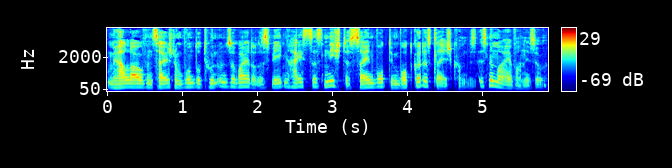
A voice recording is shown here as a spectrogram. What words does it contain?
umherlaufen, Zeichen und Wunder tun und so weiter. Deswegen heißt das nicht, dass sein Wort dem Wort Gottes gleichkommt. Das ist nun mal einfach nicht so.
